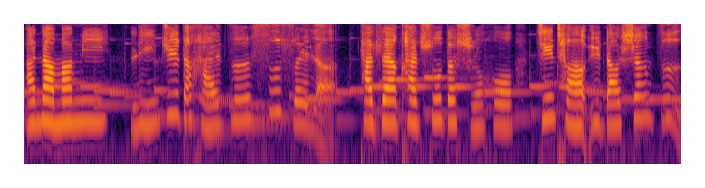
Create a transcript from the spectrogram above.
安娜妈咪，邻居的孩子四岁了，他在看书的时候经常遇到生字，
